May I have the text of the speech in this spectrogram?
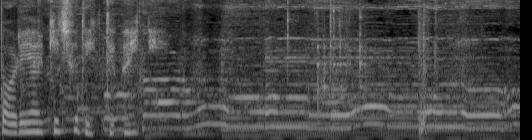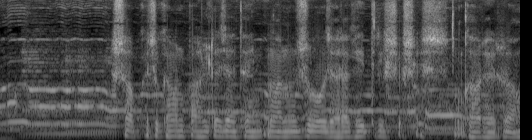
পরে আর কিছু দেখতে পাইনি। সবকিছু কেমন পাল্টে যায় তাই মানুষ বোঝা রাখি দৃশ্য শেষ ঘরের রং।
